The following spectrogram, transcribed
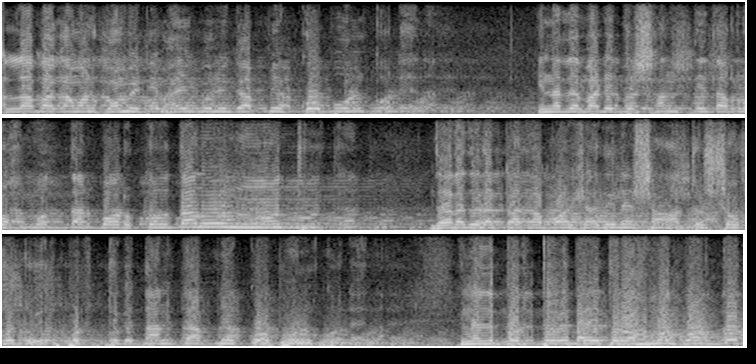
আল্লাহ পাক আমার কমিটি ভাইগুলিকে আপনি কবুল করে দেন ইনাদের বাড়িতে শান্তি তার রহমত দান, বরকত দান, উন্নতি দান। যারা যারা টাকা পয়সা দিলেন সাহায্য সহযোগিতা প্রত্যেকে দানকে আপনি কবুল করে দেন ইনাদের প্রত্যেকের বাড়িতে রহমত, বরকত,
